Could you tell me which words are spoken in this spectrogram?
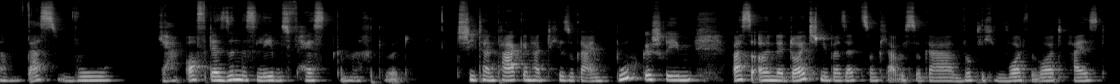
ähm, das, wo ja oft der Sinn des Lebens festgemacht wird. Chetan Parkin hat hier sogar ein Buch geschrieben, was auch in der deutschen Übersetzung, glaube ich, sogar wirklich Wort für Wort heißt,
